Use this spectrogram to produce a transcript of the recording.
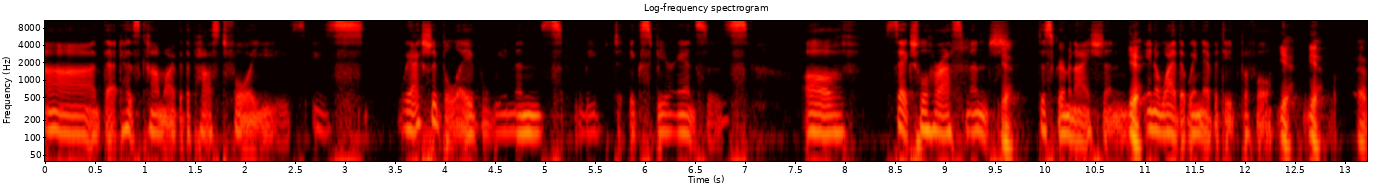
uh, that has come over the past four years is we actually believe women's lived experiences of sexual harassment, Yeah. discrimination Yeah. in a way that we never did before. Yeah, yeah, uh,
